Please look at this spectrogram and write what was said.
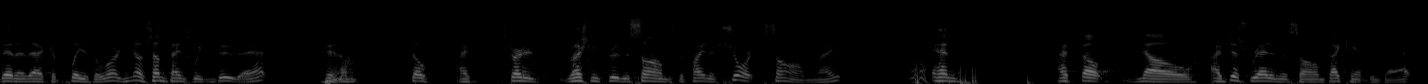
than that I could please the Lord. You know, sometimes we do that, you know. So I started rushing through the Psalms to find a short psalm, right? And I felt, no, I've just read in the Psalms. I can't do that.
